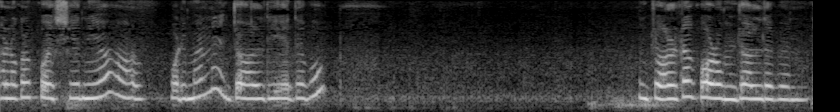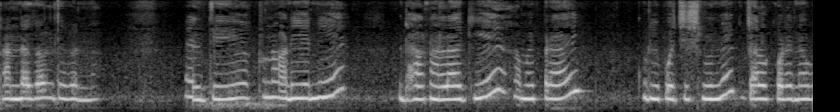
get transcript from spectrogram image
ভালো করে কষিয়ে নিয়ে আর পরিমাণে জল দিয়ে দেব। জলটা গরম জল দেবেন, ঠান্ডা জল দেবেন না। দিয়ে একটু নাড়িয়ে নিয়ে ঢাকনা লাগিয়ে আমি প্রায় কুড়ি পঁচিশ মিনিট জাল করে নেব।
